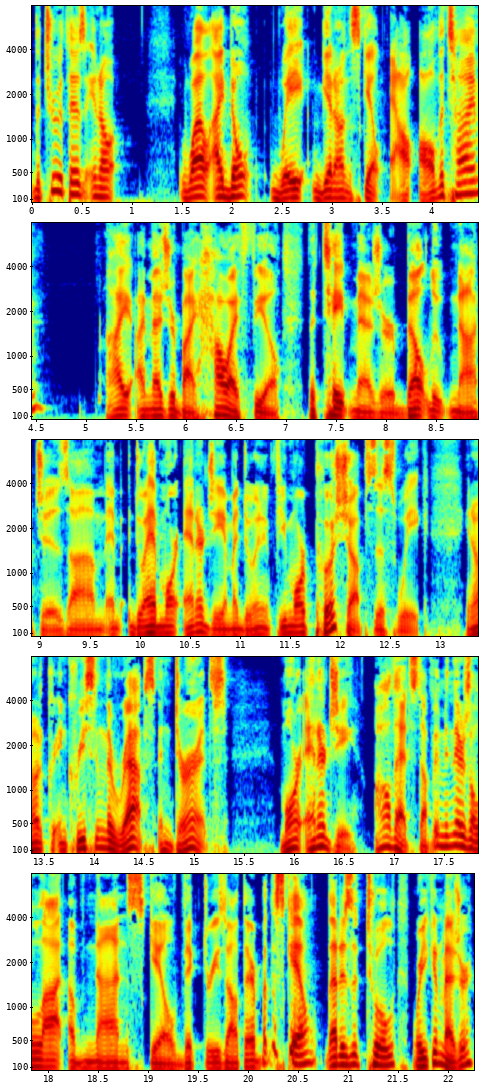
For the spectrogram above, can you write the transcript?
the truth is, you know, while I don't weigh, get on the scale all, all the time, I, I, measure by how I feel, the tape measure, belt loop notches. Um, do I have more energy? Am I doing a few more push ups this week? You know, increasing the reps, endurance, more energy, all that stuff. I mean, there's a lot of non scale victories out there, but the scale, that is a tool where you can measure.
